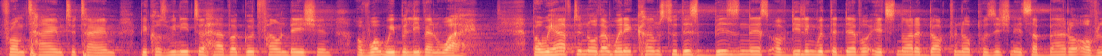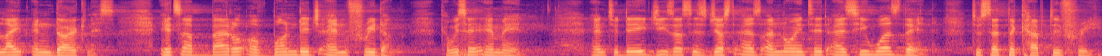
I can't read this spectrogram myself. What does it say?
from time to time because we need to have a good foundation of what we believe and why. But we have to know that when it comes to this business of dealing with the devil, it's not a doctrinal position, it's a battle of light and darkness. It's a battle of bondage and freedom. Can we say amen? And today, Jesus is just as anointed as he was then to set the captive free,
